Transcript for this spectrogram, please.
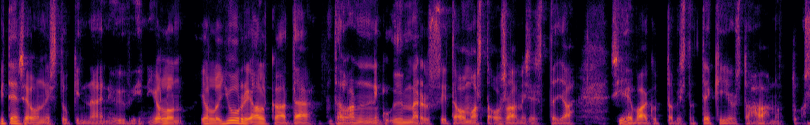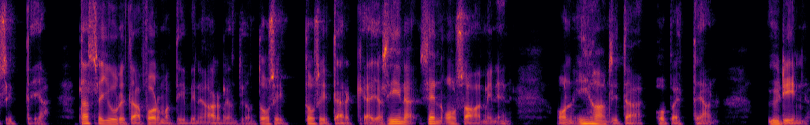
miten se onnistukin näin hyvin, jolloin, jolloin juuri alkaa tämä tällainen niin kuin ymmärrys siitä omasta osaamisesta ja siihen vaikuttavista tekijöistä hahmottua sitten. Ja tässä juuri tämä formatiivinen arviointi on tosi, tosi tärkeä ja siinä sen osaaminen on ihan sitä opettajan ydin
